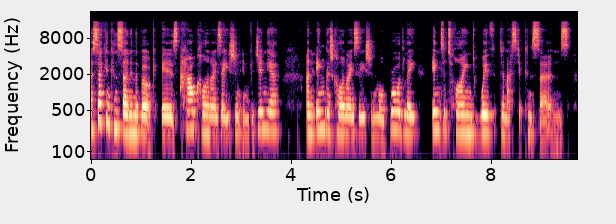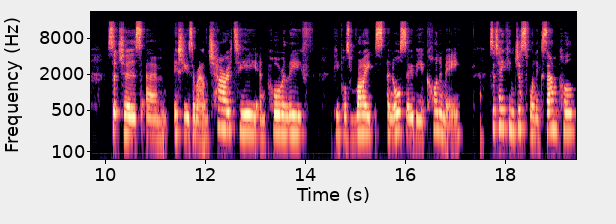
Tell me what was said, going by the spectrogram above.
A second concern in the book is how colonisation in Virginia and English colonisation more broadly intertwined with domestic concerns, such as um, issues around charity and poor relief, people's rights, and also the economy. So, taking just one example,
